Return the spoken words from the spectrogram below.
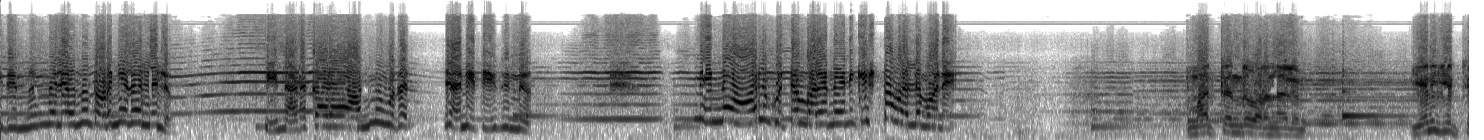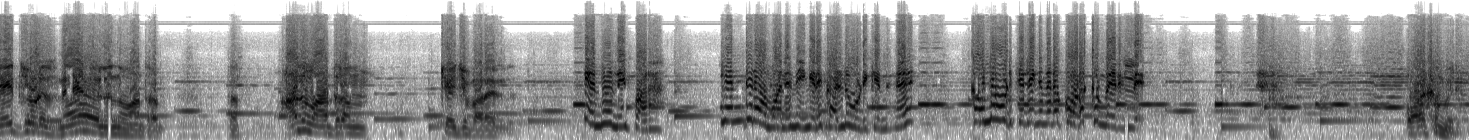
ഇത് ഇന്നും ഇന്നലെ ഒന്നും തുടങ്ങിയതല്ലല്ലോ. നീ നടക്കാറായ അന്ന് മുതൽ ഞാൻ ഈ തീ തിന്നുക. നിന്നെ ആരും കുറ്റം പറയുന്നത് എനിക്ക് ഇഷ്ടമല്ല മോനെ. മറ്റെന്ത് പറഞ്ഞാലും എനിക്ക് ചേച്ചിയുടെ സ്നേഹമില്ലെന്ന് മാത്രം. അത് മാത്രം ചേച്ചി പറയരുത്. എന്നാ നീ പറ. എന്തിനാ മോനെ നീ ഇങ്ങനെ കള്ളു കുടിക്കുന്നത് കള്ളു കുടിച്ചില്ലെങ്കിൽ നിനക്ക് ഉറക്കം വരില്ലേ? ഉറക്കം വരും.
